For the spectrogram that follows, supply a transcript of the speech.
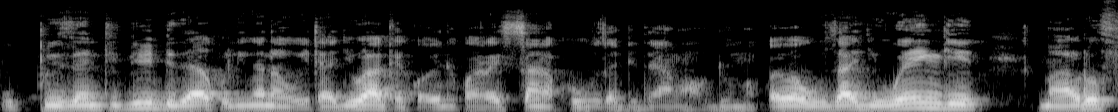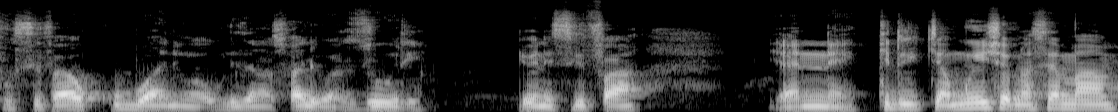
upresent vipi bidhaa kulingana na uhitaji wake. Kwa hiyo inakuwa rahisi sana kuuza bidhaa na huduma. Kwa hiyo wauzaji wengi maarufu, sifa yao kubwa ni wauliza maswali wazuri. Hiyo ni sifa ya nne. Kitu cha mwisho tunasema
